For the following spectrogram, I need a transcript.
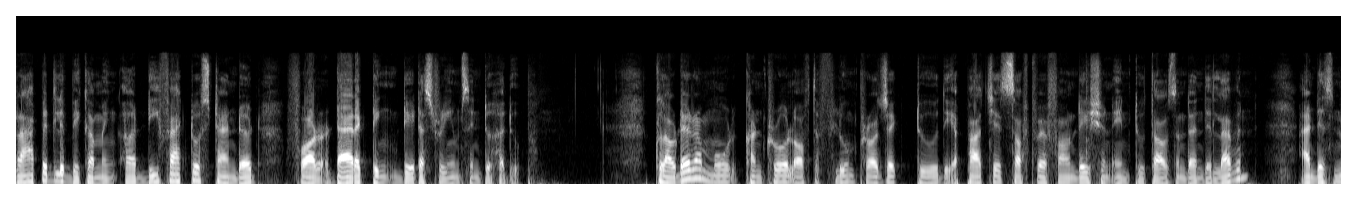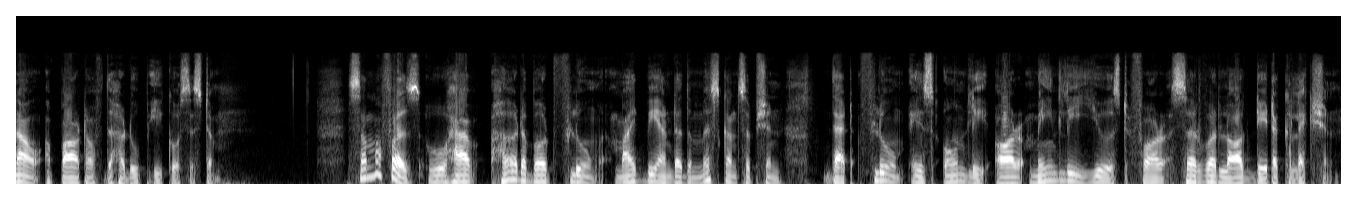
rapidly becoming a de facto standard for directing data streams into Hadoop. Cloudera moved control of the Flume project to the Apache Software Foundation in 2011 and is now a part of the Hadoop ecosystem. Some of us who have heard about Flume might be under the misconception that Flume is only or mainly used for server log data collection.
